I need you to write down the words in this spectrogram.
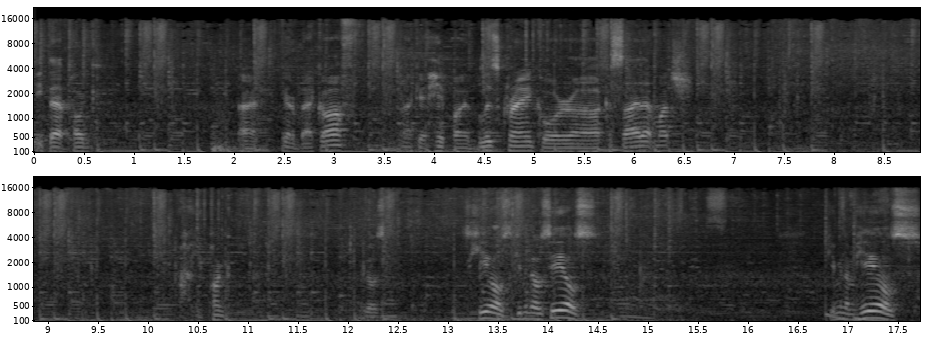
Eat that, punk. Alright, gotta back off. Not get hit by Blitzcrank or uh, Kasai that much. Oh, you punk. Give goes. Heals. Give me those heals. Give me them heals.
